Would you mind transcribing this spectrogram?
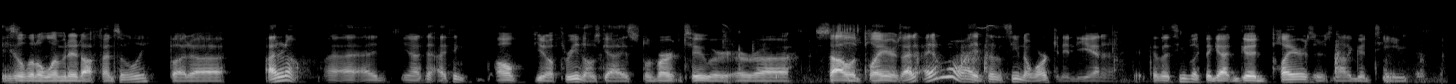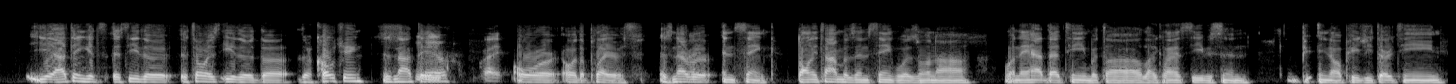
he's a little limited offensively, but uh, I don't know. I, I you know I, th- I think all you know three of those guys, LeVert too, are, are uh, solid players. I, I don't know why it doesn't seem to work in Indiana because it seems like they got good players. There's not a good team. Yeah, I think it's it's either it's always either the the coaching is not Mhm. there. Right. or or the players. It's never in sync. The only time it was in sync was when uh when they had that team with uh like Lance Stephenson, P- you know PG thirteen,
